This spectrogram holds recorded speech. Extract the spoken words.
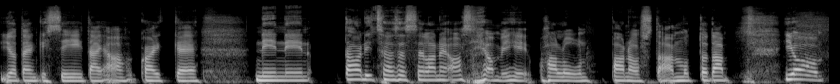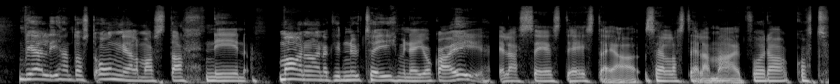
jotenkin siitä ja kaikkea. Niin, niin tämä on itse asiassa sellainen asia, mihin haluan panostaa. Mutta tota, joo, vielä ihan tuosta ongelmasta, niin mä oon ainakin nyt se ihminen, joka ei elä seesteistä ja sellaista elämää, että voidaan kohta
